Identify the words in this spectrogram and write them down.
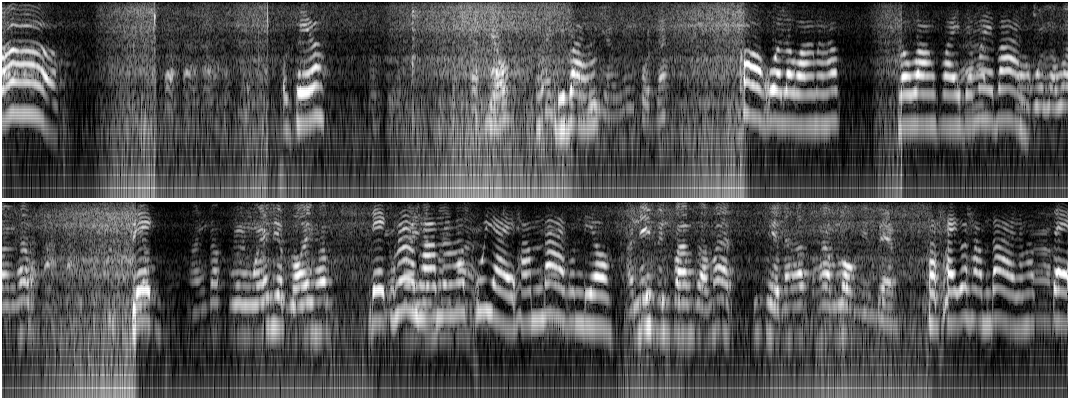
ปเองป้าโอเคปะเดี๋ยวอธิบายนะยังไม่กดนะข้อควรระวังนะครับ ระวังไฟจะไหม้บ้านขอควรระวังครับ เด็กถังดับเพลิงไว้เรียบร้อยครับ เด็กห้ามทำนะครับ ผู้ใหญ่ทำได้คนเดียว อันนี้เป็นความสามารถพิเศษนะครับ ห้ามลอกเลียนแบบใครๆก็ทำได้นะครับครับ แต่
